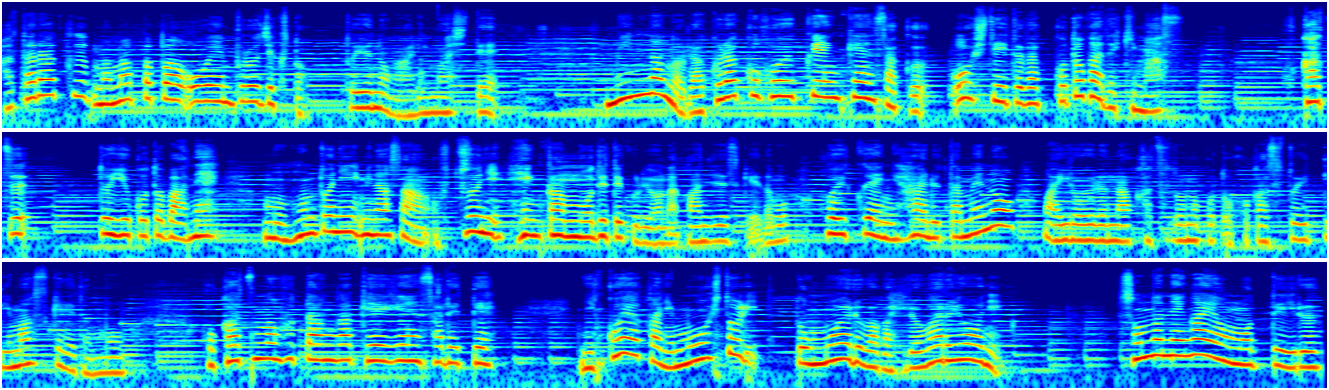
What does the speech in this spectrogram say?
働くママパパ応援プロジェクトというのがありましてみんなの楽々保育園検索をしていただくことができます。補活という言葉ねもう本当に皆さん普通に変換も出てくるような感じですけれども保育園に入るためのいろいろな活動のことを補活と言っていますけれども補活の負担が軽減されてにこやかにもう一人と思える輪が広がるようにそんな願いを持っている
